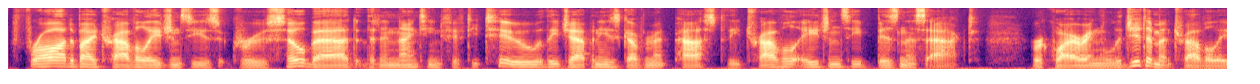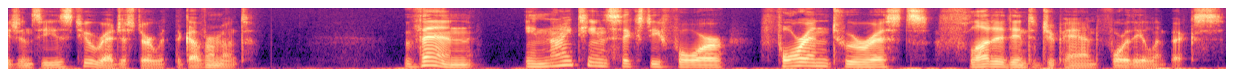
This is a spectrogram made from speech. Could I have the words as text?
Fraud by travel agencies grew so bad that in 1952 the Japanese government passed the Travel Agency Business Act, requiring legitimate travel agencies to register with the government. Then, in 1964, foreign tourists flooded into Japan for the Olympics,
